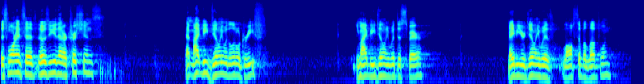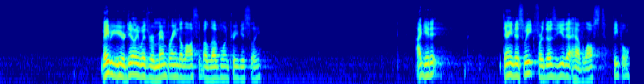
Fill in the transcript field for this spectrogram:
This morning, to those of you that are Christians, that might be dealing with a little grief, you might be dealing with despair. Maybe you're dealing with loss of a loved one. Maybe you're dealing with remembering the loss of a loved one previously. I get it. During this week, for those of you that have lost people,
